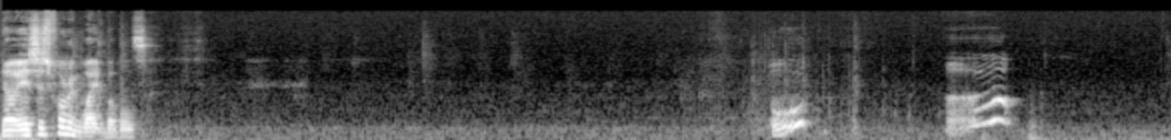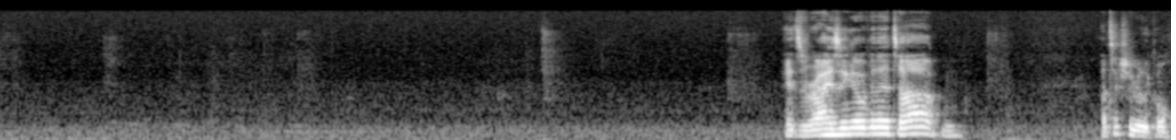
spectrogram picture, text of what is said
No, it's just forming white bubbles. Oh. Oh. It's rising over the top. That's actually really cool.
